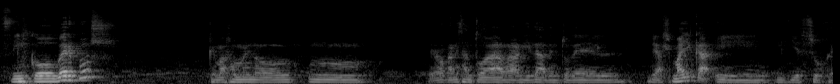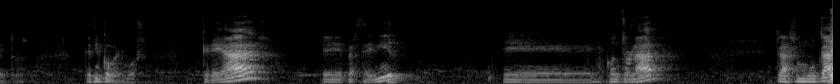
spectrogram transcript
cinco verbos que más o menos mm, organizan toda la realidad dentro del, de Ars Magica y, y diez sujetos. ¿Qué cinco verbos? Crear, eh, percibir, eh, controlar, transmutar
